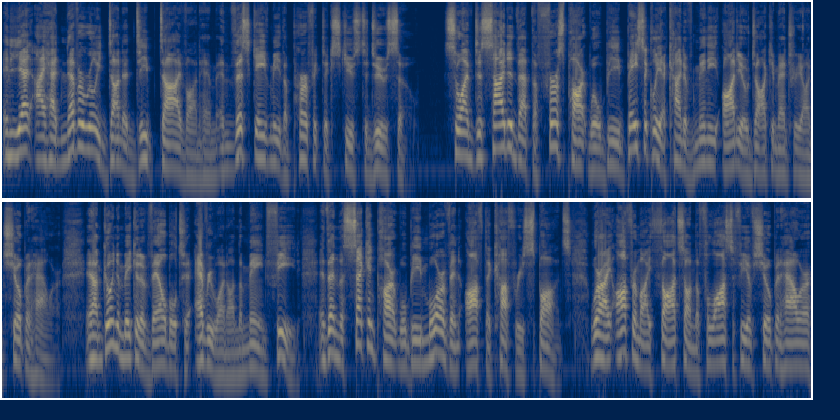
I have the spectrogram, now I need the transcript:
and yet I had never really done a deep dive on him, and this gave me the perfect excuse to do so. So I've decided that the first part will be basically a kind of mini audio documentary on Schopenhauer, and I'm going to make it available to everyone on the main feed. And then the second part will be more of an off the cuff response, where I offer my thoughts on the philosophy of Schopenhauer,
